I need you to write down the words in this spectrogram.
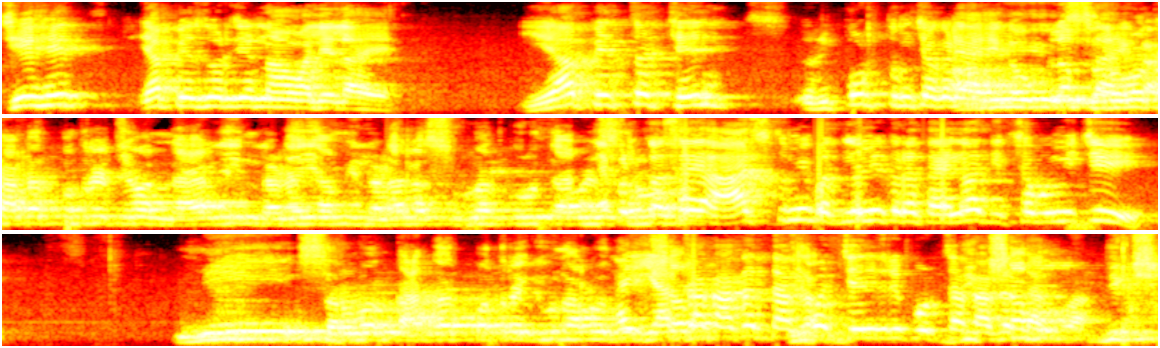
जे हे या पेजवर जे नाव आलेलं आहे या पेजचा चेंज रिपोर्ट तुमच्याकडे आहे का? आम्ही उपलब्ध आहे सर्व का? कागदपत्र जेव्हा न्यायालयीन लढाई आम्ही लढायला सुरुवात करू नाही, त्यावेळेस पण सर्व- कसं आहे आज तुम्ही बदनामी करत आहे ना दीक्षाभूमीची? मी सर्व कागदपत्र घेऊन आलो नाही, याचा दीक्षा- कागद दाखवा चेंज रिपोर्टचा कागद दीक्षा- दाखवा. दीक्ष-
